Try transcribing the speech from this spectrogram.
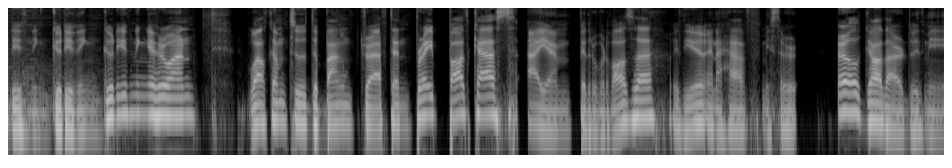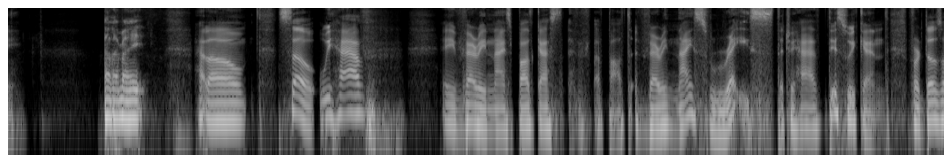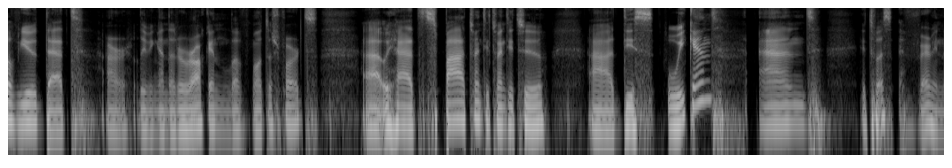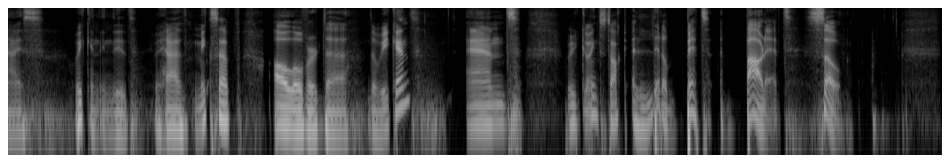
Good evening, good evening, good evening, everyone. Welcome to the Bump Draft and Pray podcast. I am Pedro Barbosa with you, and I have Mr. Earl Goddard with me. Hello, mate. Hello. So, we have a very nice podcast about a very nice race that we had this weekend. For those of you that are living under the rock and love motorsports, uh, we had Spa 2022 uh, this weekend, and it was a very nice weekend indeed. We had mix up all over the the weekend, and we're going to talk a little bit about it. So,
